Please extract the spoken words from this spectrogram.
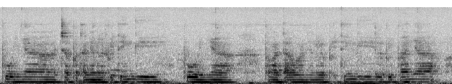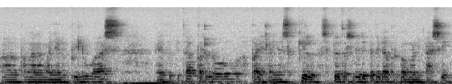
punya jabatan yang lebih tinggi punya pengetahuan yang lebih tinggi lebih banyak uh, pengalamannya lebih luas nah itu kita perlu apa istilahnya skill. Skill tersendiri ketika berkomunikasi.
